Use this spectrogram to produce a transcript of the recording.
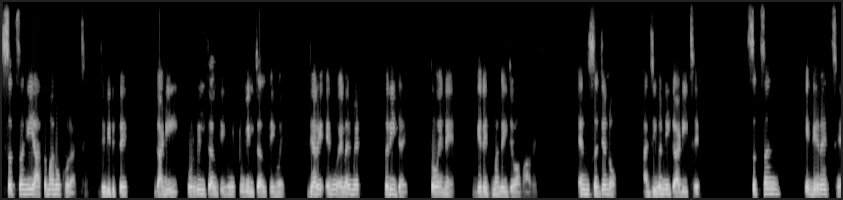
સત્સંગ એ આત્માનો ખોરાક છે. જેવી રીતે ગાડી ફોર વ્હીલ ચાલતી હોય, ટુ વ્હીલ ચાલતી હોય જ્યારે એનું એલાઇમેન્ટ કરી જાય, તો એને ગેરેજમાં લઈ જવામાં આવે છે. એમ સજ્જનો આ જીવનની ગાડી છે. સત્સંગ એ ગેરેજ છે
